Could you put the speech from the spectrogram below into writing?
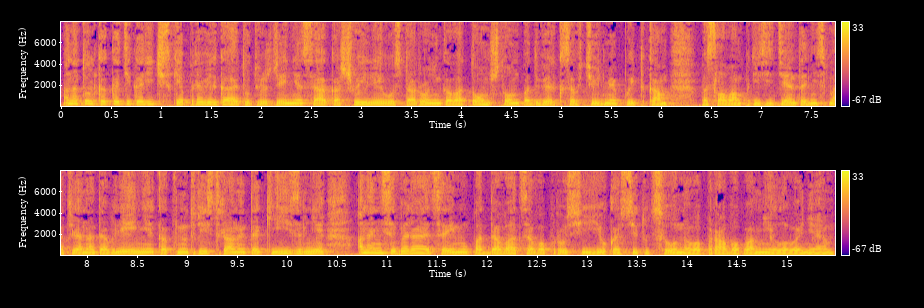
Она только категорически опровергает утверждение Саакашвили и его сторонников о том, что он подвергся в тюрьме пыткам. По словам президента, несмотря на давление как внутри страны, так и извне, она не собирается ему поддаваться в вопросе ее конституционного права помилования.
